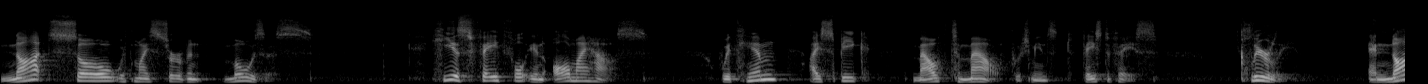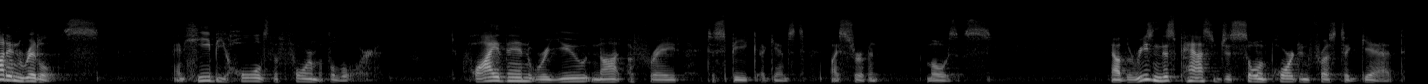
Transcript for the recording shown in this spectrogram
Not so with my servant Moses. He is faithful in all my house. With him I speak mouth to mouth, which means face to face, clearly, and not in riddles. And he beholds the form of the Lord. Why then were you not afraid to speak against my servant Moses? Now, the reason this passage is so important for us to get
